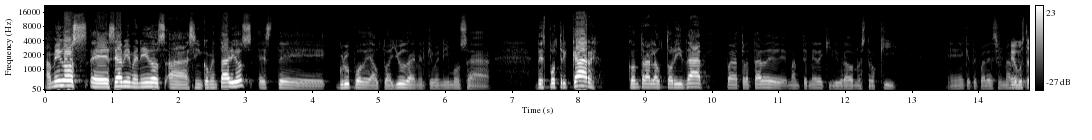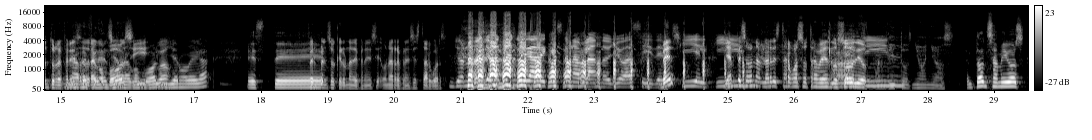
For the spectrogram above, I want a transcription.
Amigos, eh, sean bienvenidos a Sin Comentarios, este grupo de autoayuda en el que venimos a despotricar contra la autoridad para tratar de mantener equilibrado nuestro ki. Eh, ¿Qué te parece? Una Me gustan tus referencias de Dragon Ball, Dragon sí, Ball, wow. Guillermo Vega. Este. Fer pensó que era una referencia, una referencia a Star Wars. Yo no, yo no tengo idea de qué están hablando. Yo así, del ¿Ves? ki, el ki. Ya empezaron a hablar de Star Wars otra vez, los Ay, odio. sí. Malditos ñoños. Entonces, amigos,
